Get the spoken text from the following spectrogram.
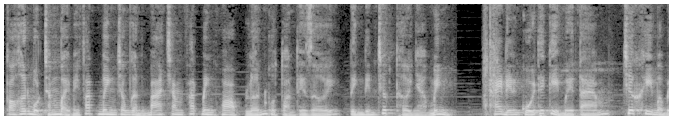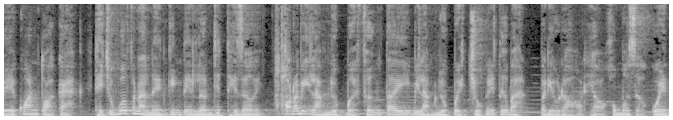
Có hơn 170 phát minh trong gần 300 phát minh khoa học lớn của toàn thế giới tính đến trước thời nhà Minh. Hay đến cuối thế kỷ 18, trước khi mà bế quan tỏa cảng, thì Trung Quốc vẫn là nền kinh tế lớn nhất thế giới. Họ đã bị làm nhục bởi phương Tây, bị làm nhục bởi chủ nghĩa tư bản và điều đó thì họ không bao giờ quên.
